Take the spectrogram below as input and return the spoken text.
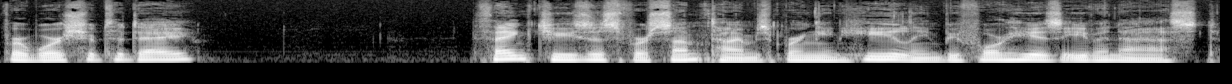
For worship today, thank Jesus for sometimes bringing healing before he is even asked.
